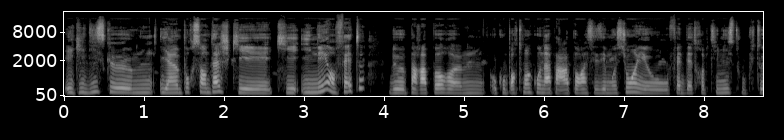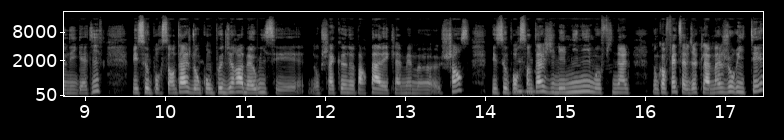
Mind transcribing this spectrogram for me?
et qui disent que hum, il y a un pourcentage qui est, qui est inné en fait de, par rapport au comportement qu'on a par rapport à ses émotions et au fait d'être optimiste ou plutôt négatif. Mais ce pourcentage, donc on peut dire ah bah oui c'est donc chacun ne part pas avec la même euh, chance, mais ce mmh pourcentage il est minime au final. Donc en fait ça veut dire que la majorité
